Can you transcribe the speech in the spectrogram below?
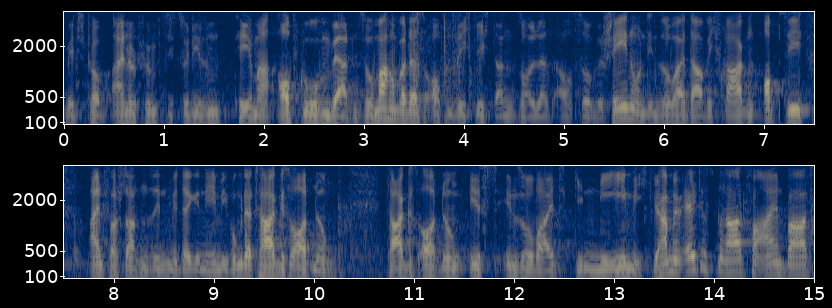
mit Top 51 zu diesem Thema aufgerufen werden. So machen wir das offensichtlich. Dann soll das auch so geschehen. Insoweit darf ich fragen, ob Sie einverstanden sind mit der Genehmigung der Tagesordnung. Die Tagesordnung ist insoweit genehmigt. Wir haben im Ältestenrat vereinbart,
